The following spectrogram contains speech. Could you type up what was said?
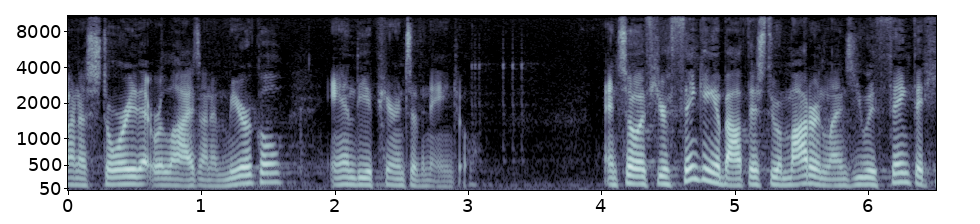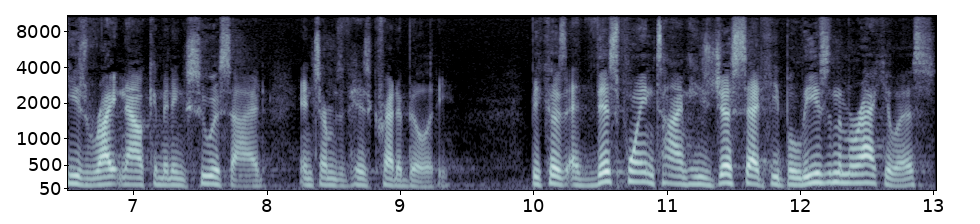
on a story that relies on a miracle and the appearance of an angel. And so, if you're thinking about this through a modern lens, you would think that he's right now committing suicide in terms of his credibility. Because at this point in time, he's just said he believes in the miraculous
